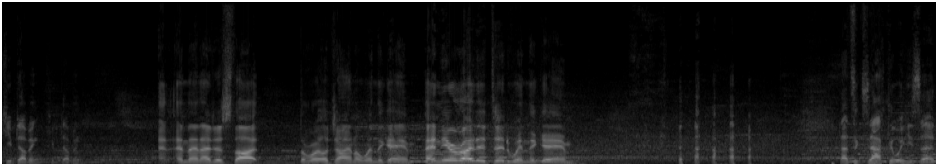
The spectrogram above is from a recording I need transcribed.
Keep dubbing, keep dubbing. and, and then I just thought the Royal Giant will win the game. And you're right, it did win the game. That's exactly what he said.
